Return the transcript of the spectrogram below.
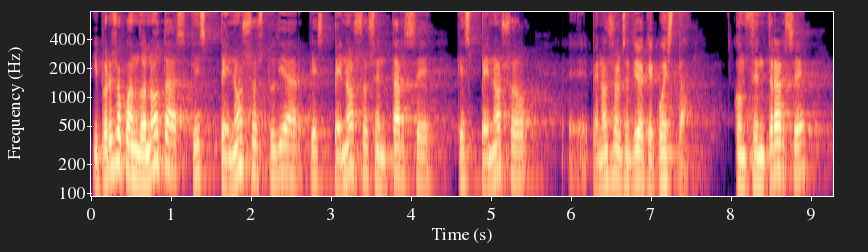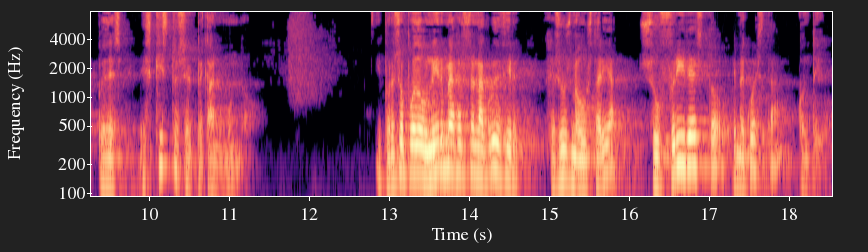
Y por eso cuando notas que es penoso estudiar, que es penoso sentarse, que es penoso, eh, penoso en el sentido de que cuesta concentrarse, pues es que esto es el pecado en el mundo. Y por eso puedo unirme a Jesús en la cruz y decir, Jesús, me gustaría sufrir esto que me cuesta contigo.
